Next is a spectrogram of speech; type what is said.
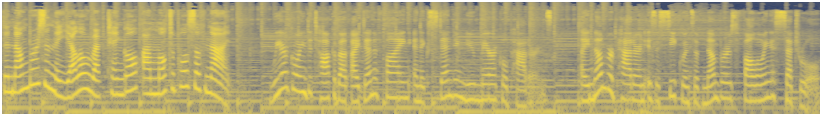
The numbers in the yellow rectangle are multiples of 9. We are going to talk about identifying and extending numerical patterns. A number pattern is a sequence of numbers following a set rule.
